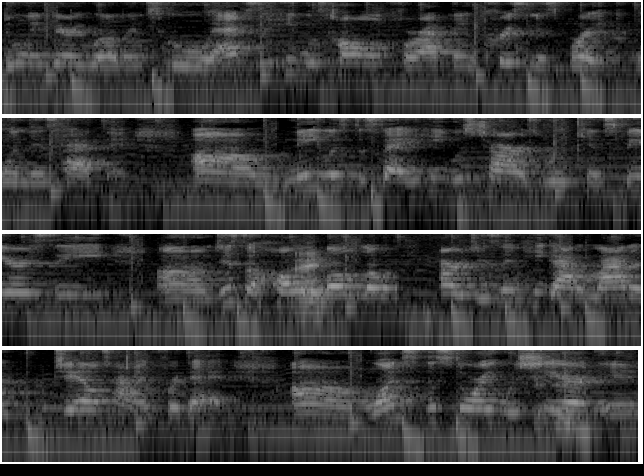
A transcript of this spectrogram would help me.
doing very well in school. Actually, he was home for, I think, Christmas break when this happened. Um, needless to say, he was charged with conspiracy, um, just a whole Dang. boatload of charges, and he got a lot of jail time for that. Um, once the story was shared in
